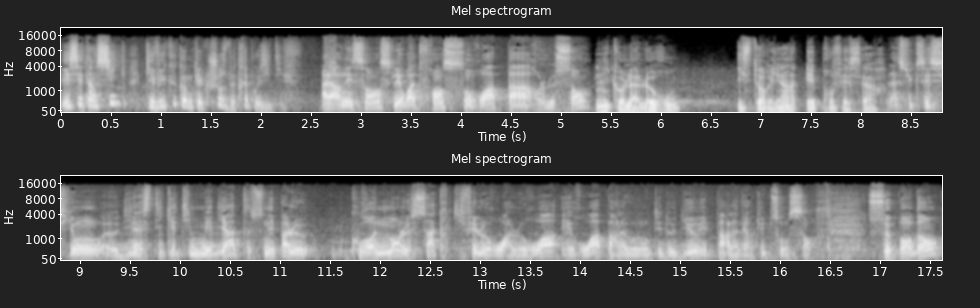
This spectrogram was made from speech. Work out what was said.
Et c'est un signe qui est vécu comme quelque chose de très positif. À la Renaissance, les rois de France sont rois par le sang. Nicolas Leroux, historien et professeur. La succession euh, dynastique est immédiate. Ce n'est pas le couronnement, le sacre qui fait le roi. Le roi est roi par la volonté de Dieu et par la vertu de son sang. Cependant,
